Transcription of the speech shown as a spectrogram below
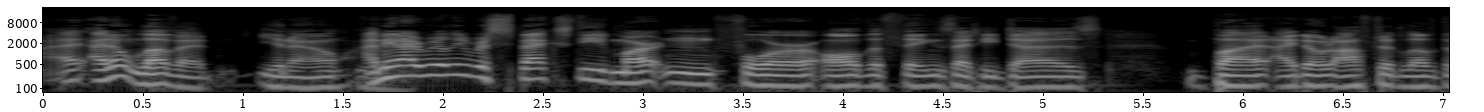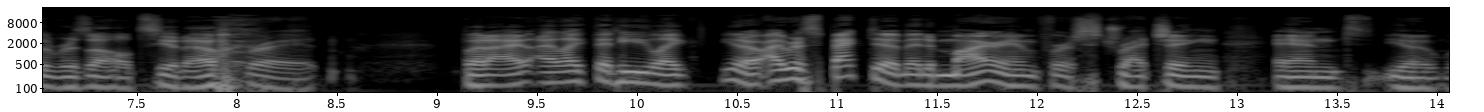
I, I don't love it, you know. I mean, I really respect Steve Martin for all the things that he does, but I don't often love the results, you know. Right. But I, I like that he like you know I respect him and admire him for stretching and you know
